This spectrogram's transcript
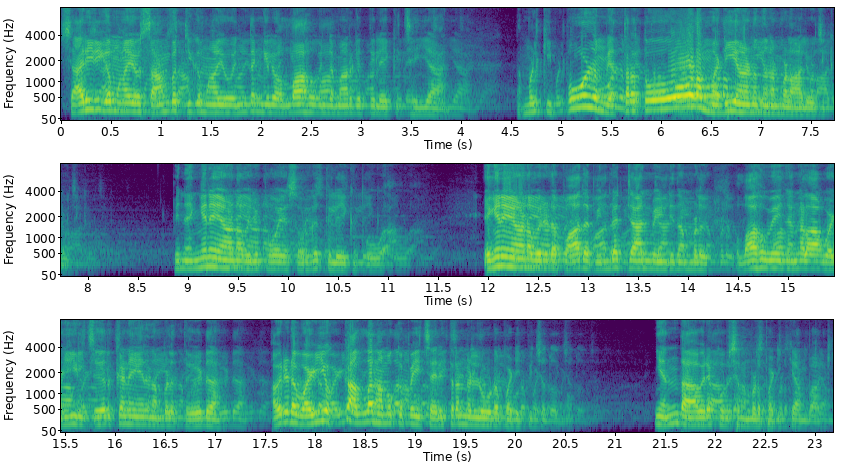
ശാരീരികമായോ സാമ്പത്തികമായോ എന്തെങ്കിലും അള്ളാഹുവിന്റെ മാർഗത്തിലേക്ക് ചെയ്യാൻ നമ്മൾക്ക് ഇപ്പോഴും എത്രത്തോളം മടിയാണെന്ന് നമ്മൾ ആലോചിക്കണം. പിന്നെ എങ്ങനെയാണ് അവർ പോയ സ്വർഗത്തിലേക്ക് പോവുക? എങ്ങനെയാണ് അവരുടെ പാത പിൻപറ്റാൻ വേണ്ടി നമ്മൾ അള്ളാഹുവെ ഞങ്ങൾ ആ വഴിയിൽ ചേർക്കണേ എന്ന് നമ്മൾ തേടുക? അവരുടെ വഴിയൊക്കെ അല്ല നമുക്കിപ്പോ ഈ ചരിത്രങ്ങളിലൂടെ പഠിപ്പിച്ചത്. ഇനി എന്താ അവരെ കുറിച്ച് നമ്മൾ പഠിക്കാൻ ബാക്കി?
